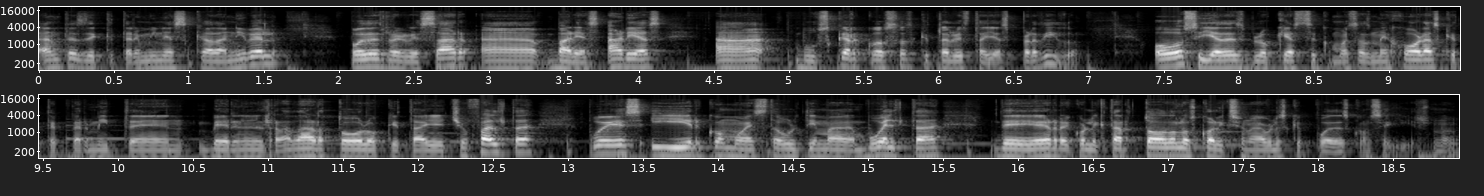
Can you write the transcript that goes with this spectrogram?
antes de que termines cada nivel, puedes regresar a varias áreas a buscar cosas que tal vez te hayas perdido. O si ya desbloqueaste como esas mejoras que te permiten ver en el radar todo lo que te haya hecho falta, pues ir como esta última vuelta de recolectar todos los coleccionables que puedes conseguir, ¿no?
